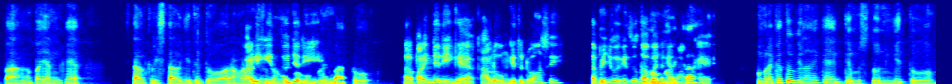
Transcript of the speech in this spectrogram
Bang, apa yang kayak kristal-kristal gitu tuh orang-orang Paling suka itu ngumpul- jadi- ngumpulin batu. Uh, paling jadi Hmm. kayak kalung gitu doang sih. Tapi juga gitu gak Kalau banyak yang mereka- pakai. Mereka tuh bilangnya kayak gemstone gitu.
